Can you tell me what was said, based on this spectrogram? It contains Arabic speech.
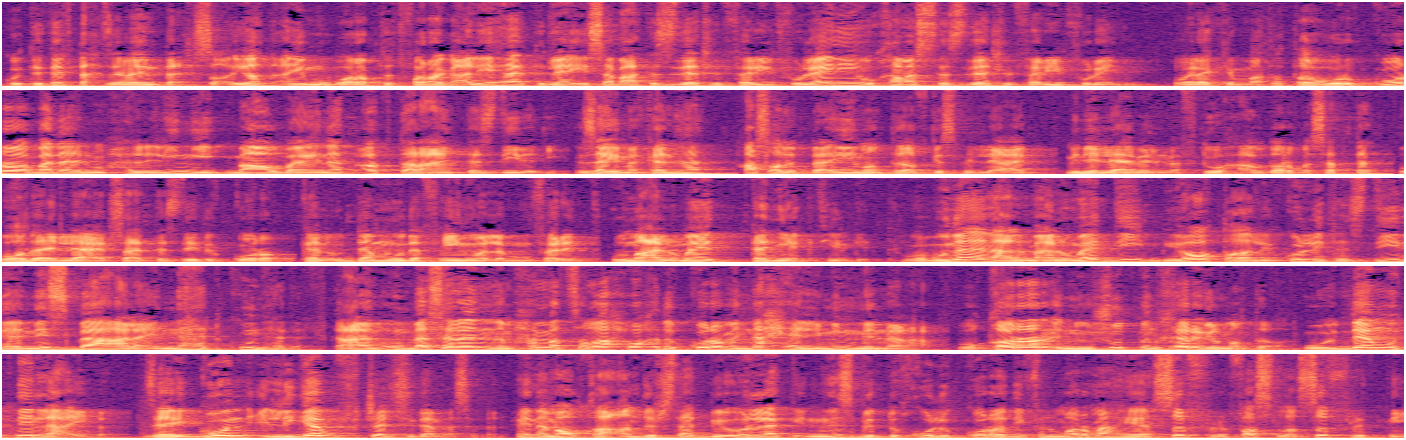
كنت تفتح زمان إحصائيات أي مباراة بتتفرج عليها تلاقي سبع تسديدات للفريق الفلاني وخمس تسديدات للفريق الفلاني. ولكن مع تطور الكورة بدأ المحللين يجمعوا بيانات أكتر عن التسديدة دي. زي مكانها حصلت بأي منطقة في جسم اللاعب من اللعب المفتوح أو ضربة ثابتة. وضع اللاعب ساعة تسديد الكورة كان قدامه مدافعين ولا منفرد ومعلومات تانية كتير جدا. وبناء على المعلومات دي بيعطى لكل تسديدة نسبة على إنها تكون هدف. تعال نقول مثلا إن محمد صلاح واخد الكورة من الناحيه اليمين من الملعب وقرر إنه يشوط من خارج المنطقة وقدامه اتنين لعيبة زي الجون اللي جابه في تشيلسي ده مثلا. هنا موقع اندرستات بيقول لك إن نسبة دخول الكرة دي في المرمى هي 0.02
